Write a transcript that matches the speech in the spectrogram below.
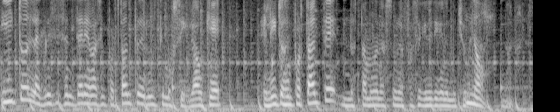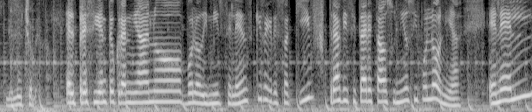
hito en la crisis sanitaria más importante del último siglo, aunque el hito es importante, no estamos en una, una fase crítica ni mucho No, menos. no, no. no. Ni mucho menos. El presidente ucraniano Volodymyr Zelensky regresó a Kiev tras visitar Estados Unidos y Polonia. En él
